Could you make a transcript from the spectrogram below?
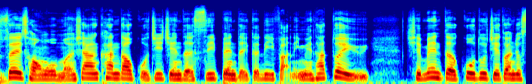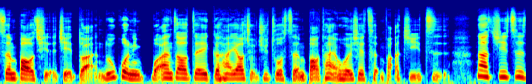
所以从我们现在看到国际间的 CBAM 的一个立法里面，它对于前面的过渡阶段就申报期的阶段，如果你不按照这一个它要求去做申报，它也会一些惩罚机制。那机制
